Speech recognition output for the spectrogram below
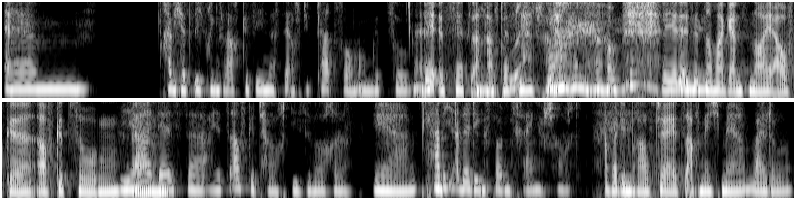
Ähm, habe ich jetzt übrigens auch gesehen, dass der auf die Plattform umgezogen ist. Der ist jetzt auch auf der Plattform, ja. genau. Ja, der ist jetzt nochmal ganz neu aufge, aufgezogen. Ja, ähm. der ist da jetzt aufgetaucht diese Woche. Ja. Habe ich allerdings noch nicht reingeschaut. Aber den brauchst du ja jetzt auch nicht mehr, weil du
